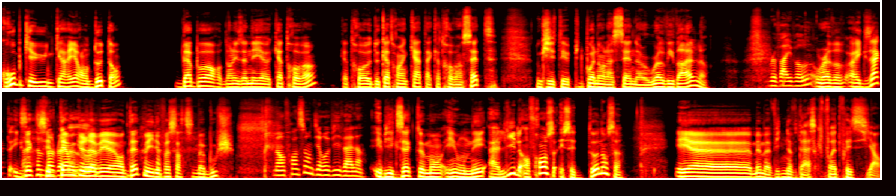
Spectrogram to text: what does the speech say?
Groupe qui a eu une carrière en deux temps. D'abord dans les années euh, 80, quatre- de 84 à 87. Donc ils étaient pile poil dans la scène euh, revival. Revival. Rev- ah, exact, exact. C'est le terme que j'avais euh, en tête, mais il n'est pas sorti de ma bouche. Mais en français, on dit revival. Et bien exactement. Et on est à Lille, en France, et c'est donnant ça. Et euh, même à Villeneuve d'Ascq, pour être précis. hein.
